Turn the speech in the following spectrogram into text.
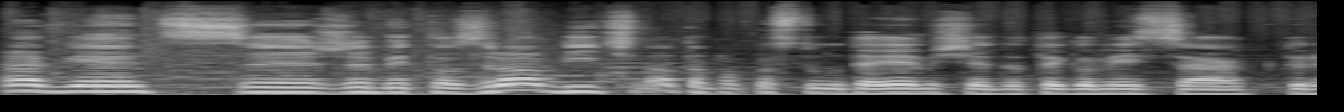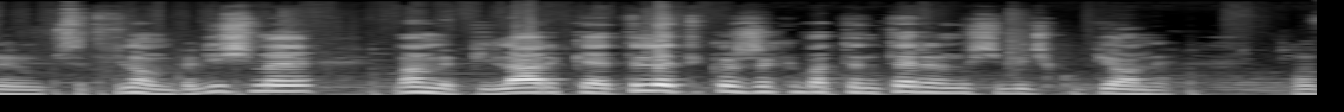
A więc, y, żeby to zrobić, no to po prostu udajemy się do tego miejsca, w którym przed chwilą byliśmy. Mamy pilarkę, tyle tylko, że chyba ten teren musi być kupiony. Bo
